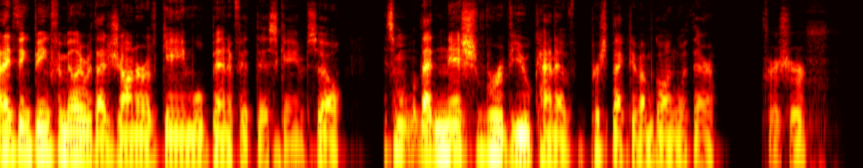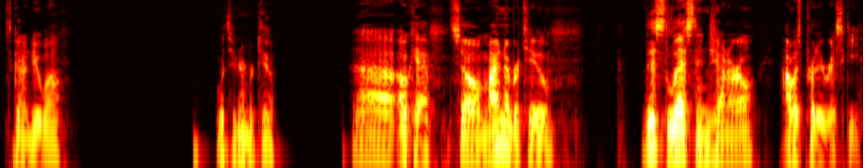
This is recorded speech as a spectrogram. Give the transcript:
And I think being familiar with that genre of game will benefit this game. So it's that niche review kind of perspective I'm going with there. For sure. It's going to do well. What's your number two? Uh, okay, so my number two, this list in general, I was pretty risky.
